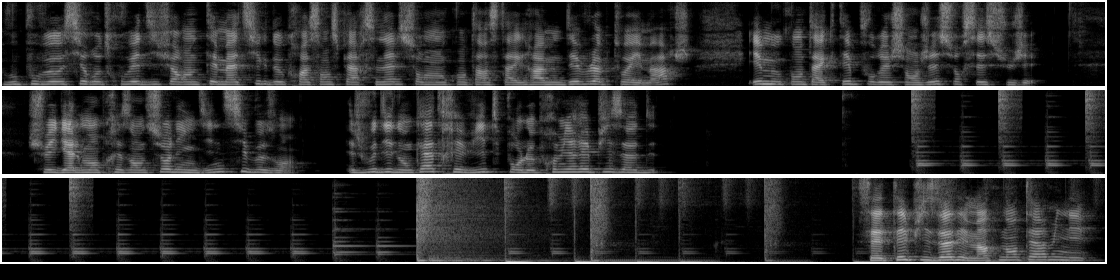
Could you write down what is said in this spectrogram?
Vous pouvez aussi retrouver différentes thématiques de croissance personnelle sur mon compte Instagram Développe-toi et marche et me contacter pour échanger sur ces sujets. Je suis également présente sur LinkedIn si besoin. Je vous dis donc à très vite pour le premier épisode. Cet épisode est maintenant terminé.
